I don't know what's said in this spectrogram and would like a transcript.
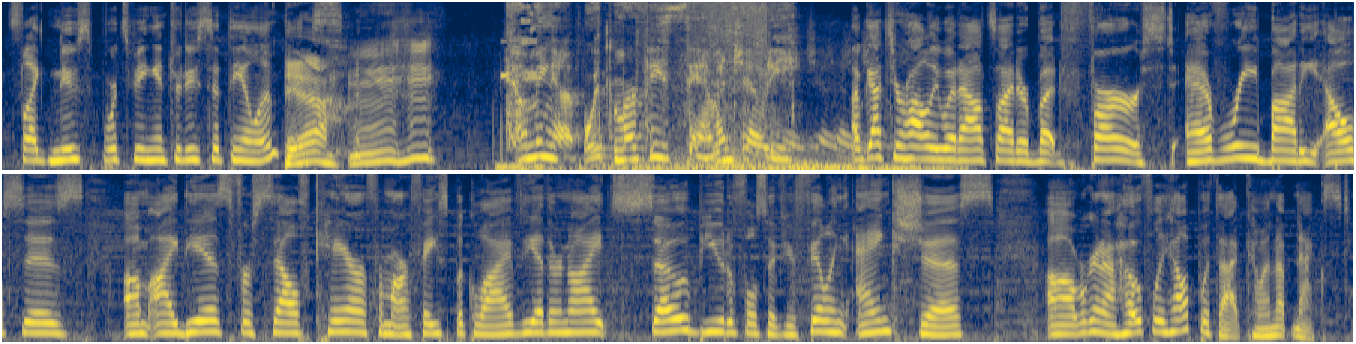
It's like new sports being introduced at the Olympics. Yeah, Coming up with Murphy, Sam, and Jody. I've got your Hollywood Outsider, but first, everybody else's um, ideas for self care from our Facebook Live the other night. So beautiful. So if you're feeling anxious, uh, we're going to hopefully help with that coming up next.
